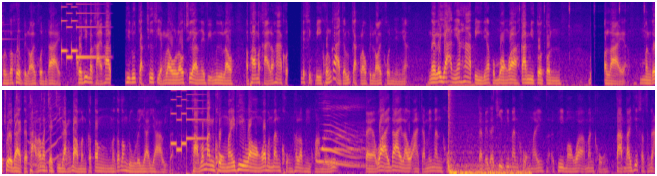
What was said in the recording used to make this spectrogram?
คนก็เพิ่มเป็นร้อยคนได้ คนที่มาขายพระที่รู้จักชื่อเสียงเราเราเชื่อในฝีมือเราเอาพระมาขายเราห้าคนไปสิบปีคนก็อาจจะรู้จักเราเป็นร้อยคนอย่างเงี้ย ในระยะเนี้ยห้าปีเนี้ยผมมองว่าการมีตัวตนออนไลน์อะมันก็ช่วยได้แต่ถามว่ามันจะจีหลังเปล่ามันก็ต้องมันก็ต้องดูระยะยาวอีกอะถามว่ามั่นคงไหมพี่มองว่ามันมั่นคงถ้าเรามีความรู้ แต่ว่ารายได้เราอาจจะไม่มั่นคง แต่เป็นอาชีพที่มั่นคงไหมพี่มองว่ามั่นคงตราบใดที่ศาสนา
